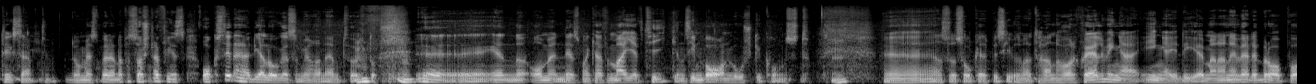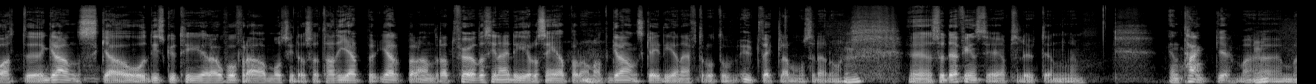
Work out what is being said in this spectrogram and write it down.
till exempel. De mest berömda passagerna finns också i den här dialogen som jag har nämnt förut. Mm. Eh, en, om en, det som man kallar för majevtiken, sin barnmorskekonst. Mm. Eh, alltså Sokrates beskriver som att han har själv inga, inga idéer men han är väldigt bra på att eh, granska och diskutera och få fram och så vidare. Så att han hjälper, hjälper andra att föda sina idéer och sen hjälper dem att granska idéerna efteråt och utveckla dem och sådär. Mm. Eh, så där finns det absolut en en tanke mm.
